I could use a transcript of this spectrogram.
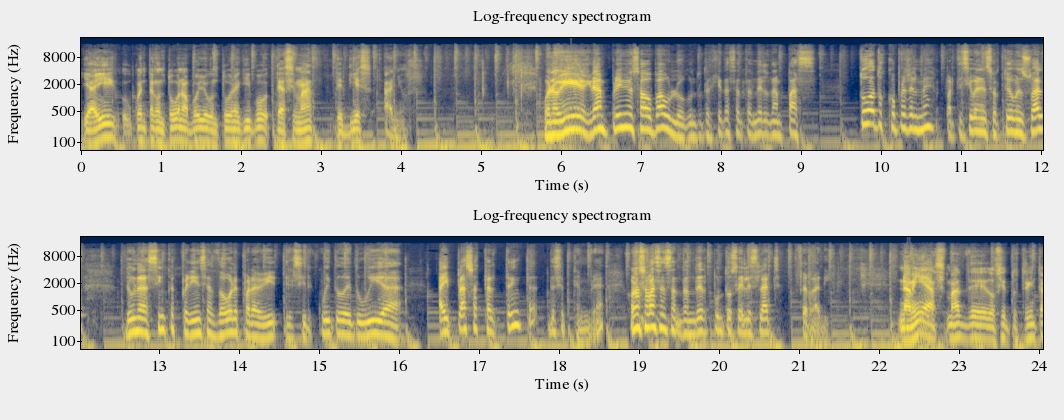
Y ahí cuenta con todo un apoyo, con todo un equipo de hace más de 10 años. Bueno, y el Gran Premio Sao Paulo con tu tarjeta Santander Dan Paz todas tus compras del mes participan en el sorteo mensual de una de las cinco experiencias dobles para vivir el circuito de tu vida. Hay plazo hasta el 30 de septiembre. ¿eh? Conoce más en santander.cl slash Ferrari. Namías, más de 230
